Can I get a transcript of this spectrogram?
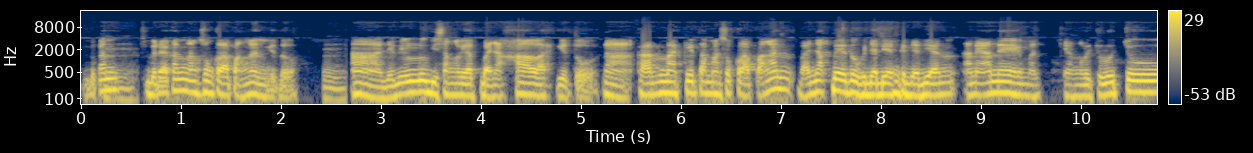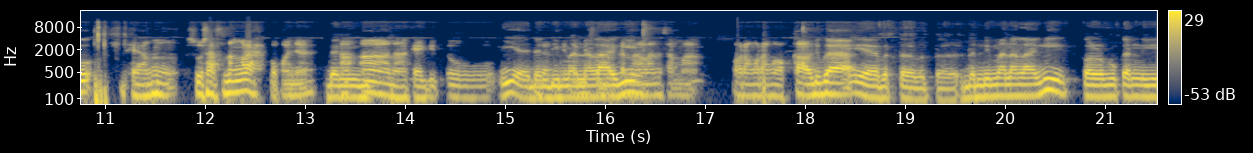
Itu kan Hmm. sebenarnya kan langsung ke lapangan gitu. Hmm. ah jadi lu bisa ngelihat banyak hal lah gitu. Nah karena kita masuk ke lapangan banyak deh tuh kejadian-kejadian aneh-aneh yang lucu-lucu yang susah seneng lah pokoknya. Dan Ah, ah, nah kayak gitu. Iya dan, di kita mana lagi? berkenalan sama orang-orang lokal juga Iya betul betul. Dan di mana lagi kalau bukan di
